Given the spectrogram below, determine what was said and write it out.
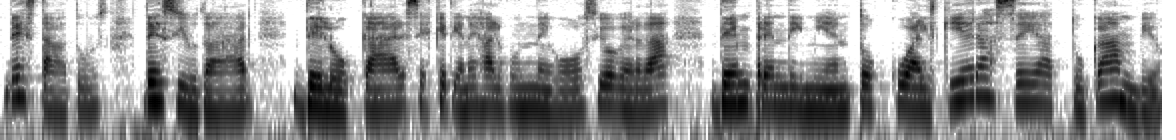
de estatus, de ciudad, de local, si es que tienes algún negocio, ¿verdad? De emprendimiento, cualquiera sea tu cambio,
